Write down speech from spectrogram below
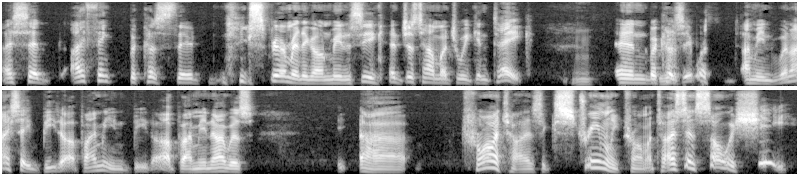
I said, I think because they're experimenting on me to see just how much we can take. Mm-hmm. And because mm-hmm. it was, I mean, when I say beat up, I mean beat up. I mean, I was uh, traumatized, extremely traumatized, and so was she.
